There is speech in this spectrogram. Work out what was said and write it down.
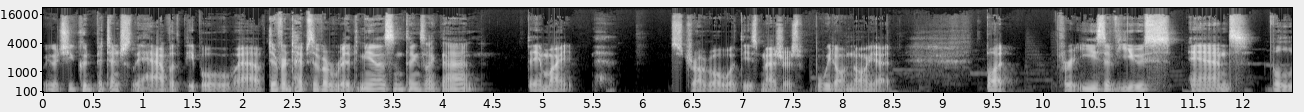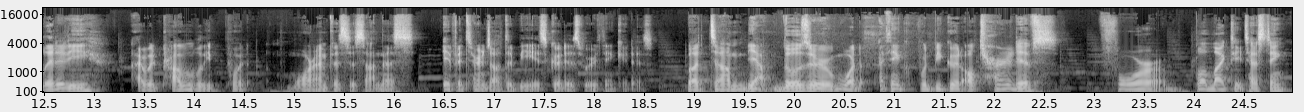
which you could potentially have with people who have different types of arrhythmias and things like that they might struggle with these measures. We don't know yet. But for ease of use and validity i would probably put more emphasis on this if it turns out to be as good as we think it is. But um, yeah those are what i think would be good alternatives for blood lactate testing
